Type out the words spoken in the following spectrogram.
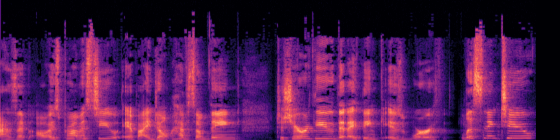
as I've always promised you, if I don't have something to share with you that I think is worth listening to,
